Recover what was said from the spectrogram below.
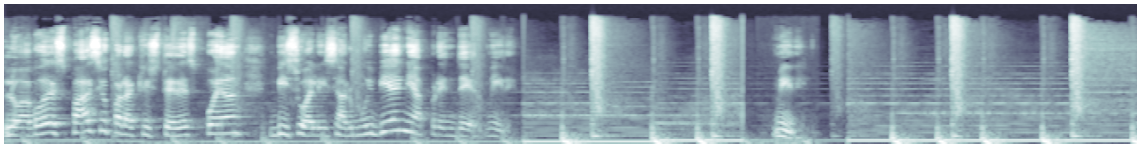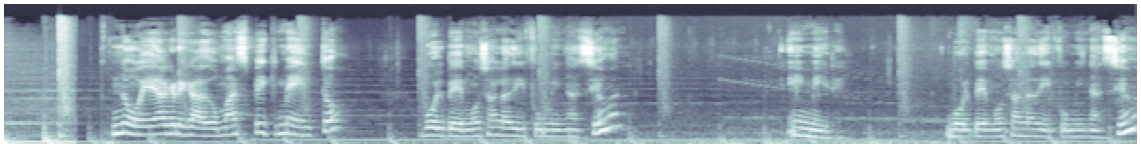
Lo hago despacio para que ustedes puedan visualizar muy bien y aprender. Mire. Mire. No he agregado más pigmento. Volvemos a la difuminación. Y mire. Volvemos a la difuminación.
